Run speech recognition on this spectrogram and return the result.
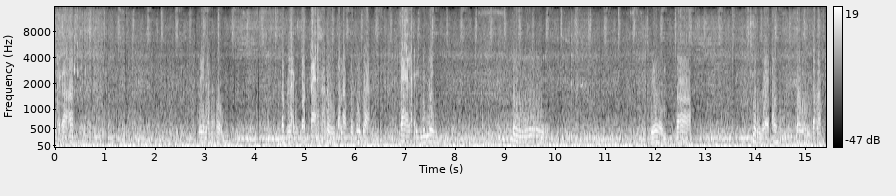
แล้วก็ นี่นะครับผมกำลังจะแตะถนนกำลังเป็นทุกอย่างแตะละอีกนิดนึงอืมนี่ผมก็ถึงแล้วผมถนนกำลับ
